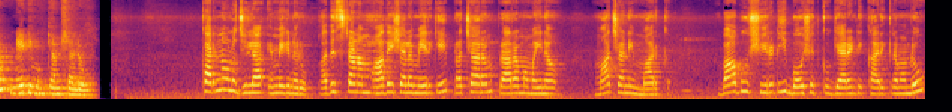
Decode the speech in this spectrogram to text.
నేటి ముఖ్యాంశాలు. కర్నూలు జిల్లా ఎమ్మెగినరు అధిష్టానం ఆదేశాల మేరకే ప్రచారం ప్రారంభమైన మాచాని మార్క్. బాబు షిరిటి భవిష్యత్కు గ్యారంటీ కార్యక్రమంలో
